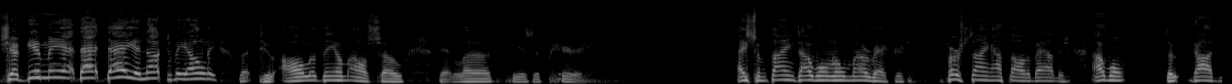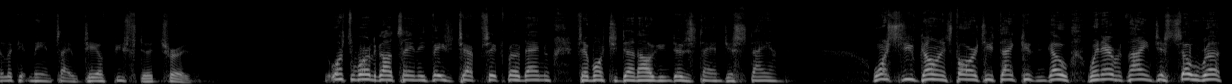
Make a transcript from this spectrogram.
shall give me at that day, and not to me only, but to all of them also that love his appearing. Hey, some things I want on my record. The first thing I thought about is I want the, God to look at me and say, Jeff, you stood true. What's the word of God saying in Ephesians chapter 6, Brother Daniel? Said, once you've done all you can do to stand, just stand. Once you've gone as far as you think you can go, when everything's just so rough.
